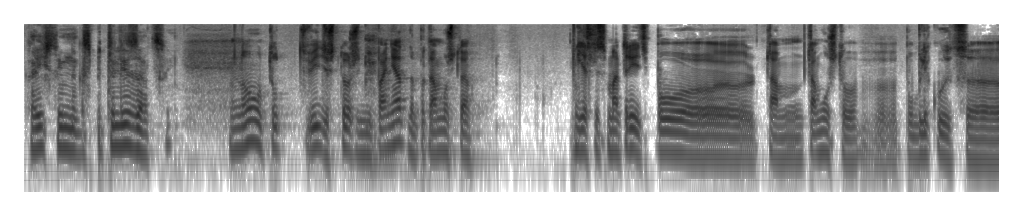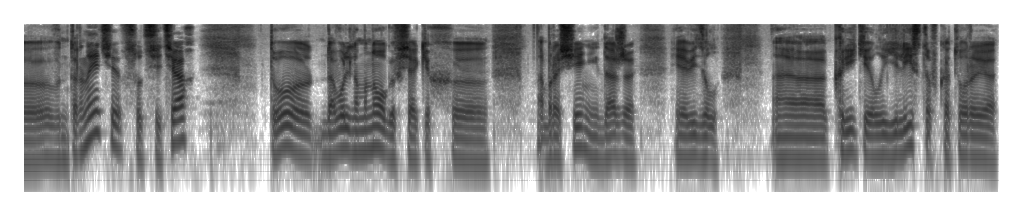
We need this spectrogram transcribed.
количество именно госпитализаций. Ну, тут, видишь, тоже непонятно, потому что если смотреть по там, тому, что публикуется в интернете, в соцсетях, то довольно много всяких э, обращений. Даже я видел Э, крики лоялистов, которые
